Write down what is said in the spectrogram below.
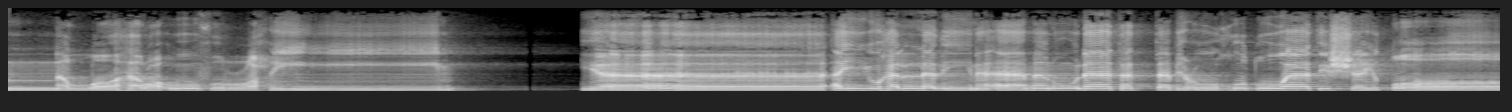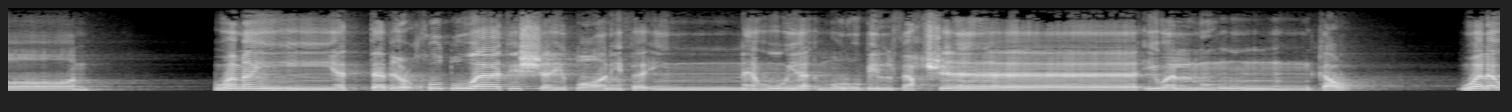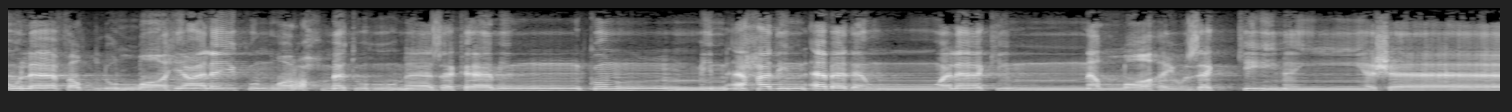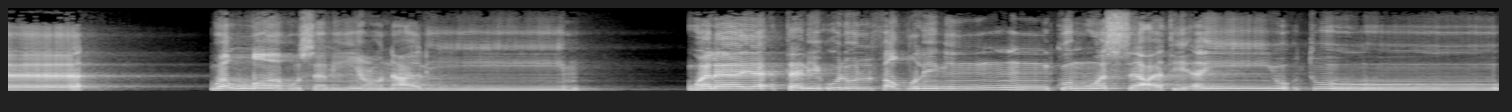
الله رءوف رحيم. يا أيها الذين آمنوا لا تتبعوا خطوات الشيطان. ومن يتبع خطوات الشيطان فإنه يأمر بالفحشاء والمنكر. ولولا فضل الله عليكم ورحمته ما زكى منكم من أحد أبدا ولكن الله يزكي من يشاء. والله سميع عليم. ولا يأت لأولو الفضل منكم والسعة أن يؤتوا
